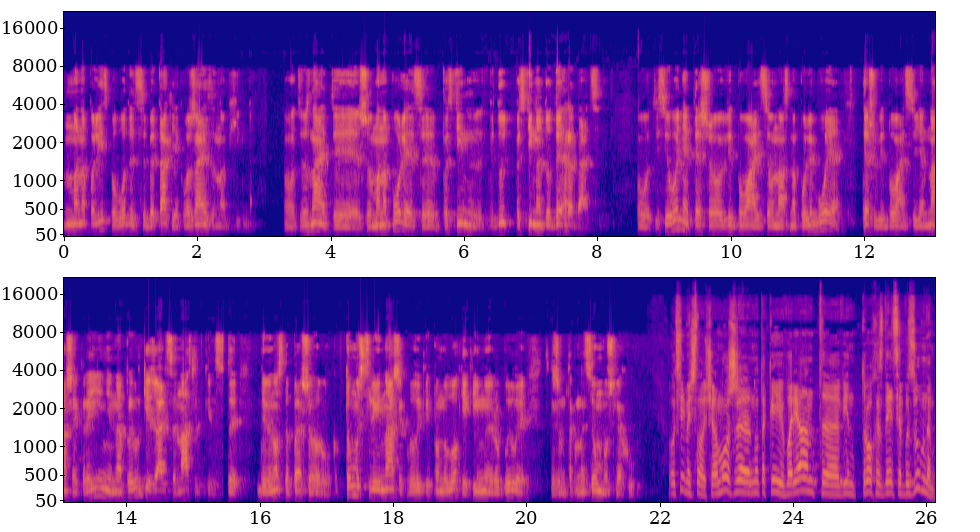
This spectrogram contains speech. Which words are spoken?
монополіст поводить себе так, як вважає за необхідне. От ви знаєте, що монополія це постійно ведуть постійно до деградації. От і сьогодні те, що відбувається у нас на полі бою, те, що відбувається сьогодні в нашій країні, на превеликий жаль, це наслідки з 91-го року, в тому числі і наших великих помилок, які ми робили, скажімо так, на цьому шляху. Олексій Мячеславович, а може ну такий варіант е, він трохи здається безумним?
